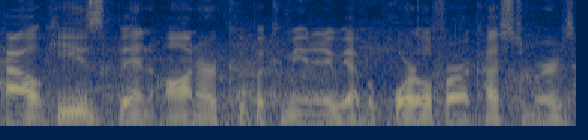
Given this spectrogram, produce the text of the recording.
how he's been on our Coupa community. We have a portal for our customers.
